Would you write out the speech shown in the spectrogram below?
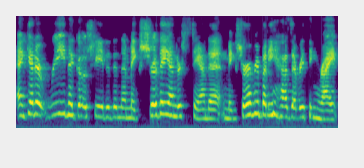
and get it renegotiated and then make sure they understand it and make sure everybody has everything right.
